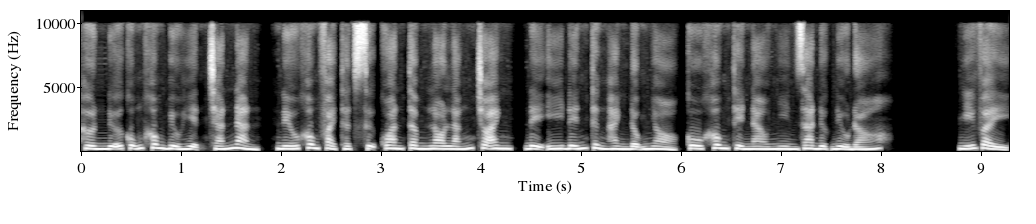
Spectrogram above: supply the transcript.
hơn nữa cũng không biểu hiện chán nản, nếu không phải thật sự quan tâm lo lắng cho anh, để ý đến từng hành động nhỏ, cô không thể nào nhìn ra được điều đó. Nghĩ vậy,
